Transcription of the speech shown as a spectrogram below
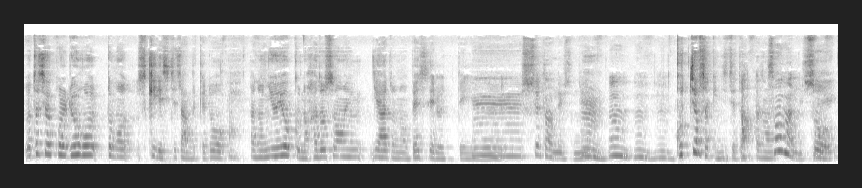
私はこれ両方とも好きで知ってたんだけど、うん。あのニューヨークのハドソンヤードのベッセルってへいう、えしてたんですね。うん。うんうんこっちを先にしてた。ああのそうなんですね。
